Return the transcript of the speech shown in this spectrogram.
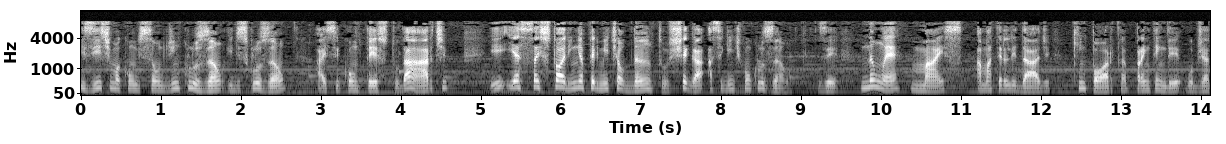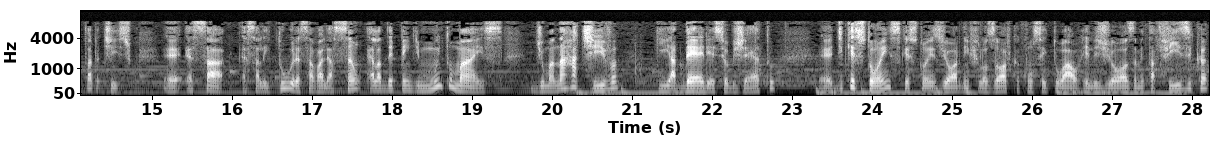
existe uma condição de inclusão e de exclusão a esse contexto da arte, e, e essa historinha permite ao Danto chegar à seguinte conclusão: quer dizer, não é mais a materialidade que importa para entender o objeto artístico. É, essa, essa leitura, essa avaliação, ela depende muito mais de uma narrativa que adere a esse objeto, é, de questões, questões de ordem filosófica, conceitual, religiosa, metafísica,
